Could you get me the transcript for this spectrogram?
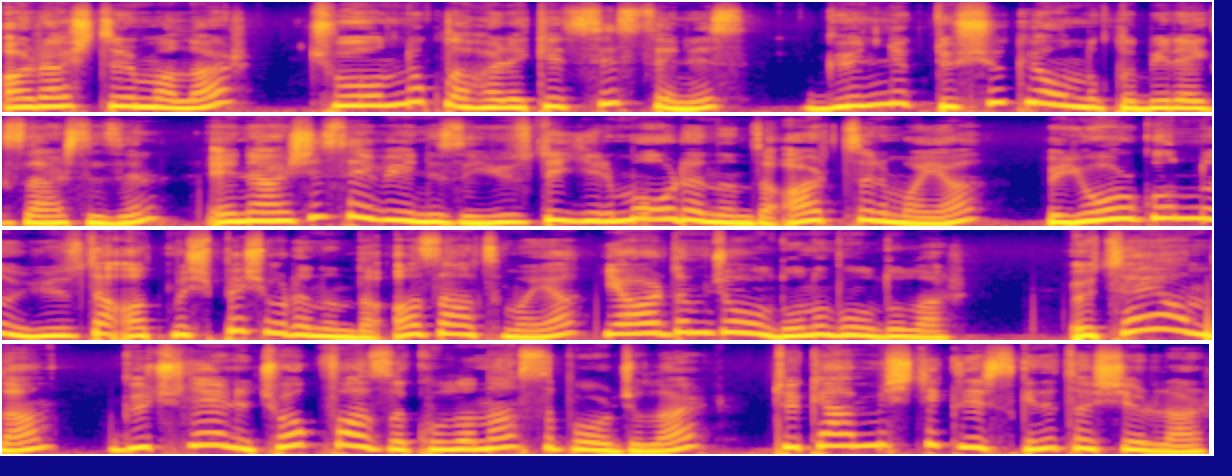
Araştırmalar çoğunlukla hareketsizseniz günlük düşük yoğunluklu bir egzersizin enerji seviyenizi %20 oranında arttırmaya ve yorgunluğu %65 oranında azaltmaya yardımcı olduğunu buldular. Öte yandan güçlerini çok fazla kullanan sporcular tükenmişlik riskini taşırlar.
